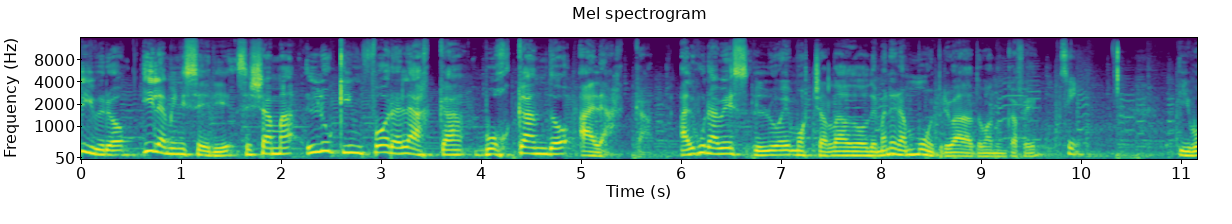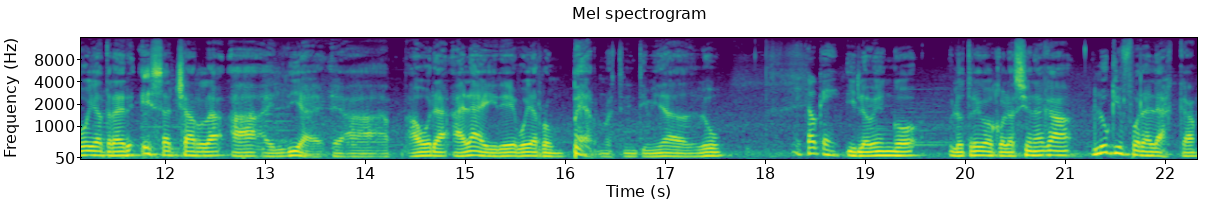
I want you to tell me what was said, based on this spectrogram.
El libro y la miniserie se llama Looking for Alaska, Buscando Alaska. Alguna vez lo hemos charlado de manera muy privada tomando un café Sí. y voy a traer esa charla a el día, eh, a- ahora al aire. Voy a romper nuestra intimidad, Lu, Está ok. y lo vengo, lo traigo a colación acá. Looking for Alaska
